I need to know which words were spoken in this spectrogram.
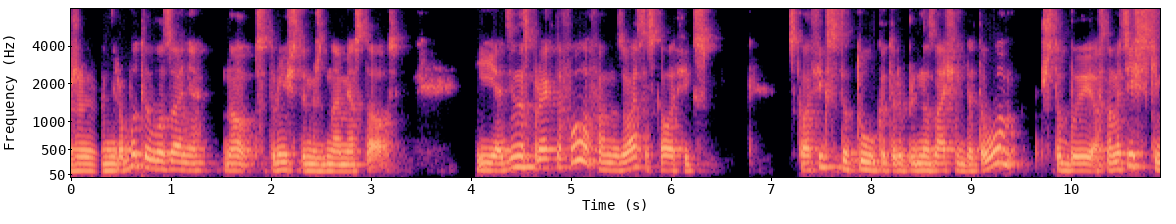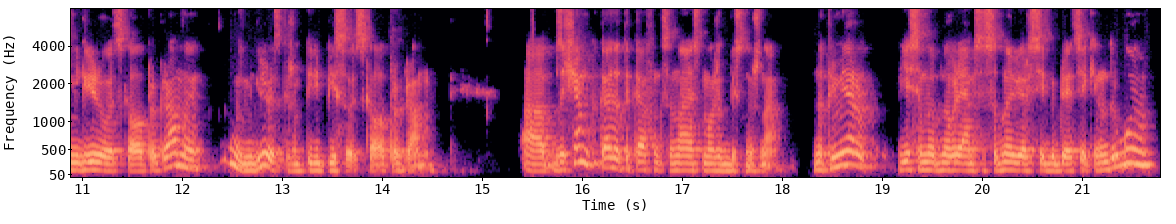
уже не работаю в Лозанне, но сотрудничество между нами осталось. И один из проектов Олафа называется ScalaFix. ScalaFix – это тул, который предназначен для того, чтобы автоматически мигрировать скала-программы, ну, не мигрировать, скажем, переписывать скала-программы. А зачем какая-то такая функциональность может быть нужна? Например, если мы обновляемся с одной версии библиотеки на другую,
